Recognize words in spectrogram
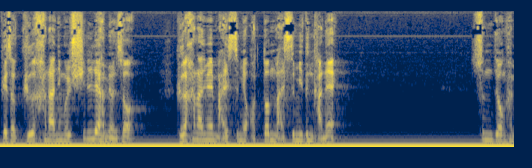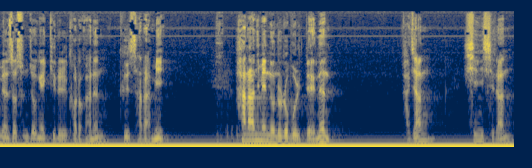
그래서 그 하나님을 신뢰하면서 그 하나님의 말씀이 어떤 말씀이든 간에 순종하면서 순종의 길을 걸어가는 그 사람이 하나님의 눈으로 볼 때는 가장 신실한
